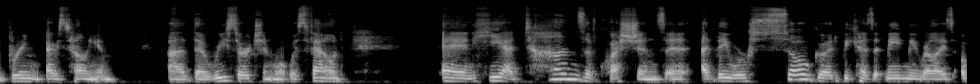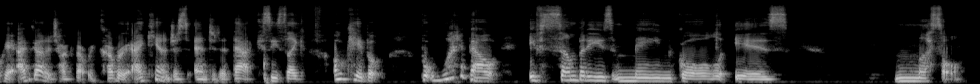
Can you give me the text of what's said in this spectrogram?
bring. I was telling him uh, the research and what was found, and he had tons of questions, and they were so good because it made me realize, okay, I've got to talk about recovery. I can't just end it at that because he's like, okay, but but what about if somebody's main goal is muscle?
